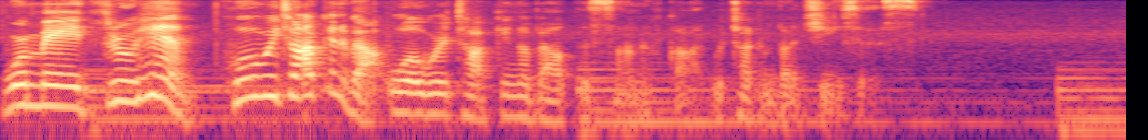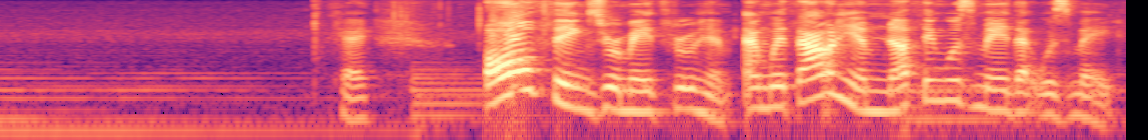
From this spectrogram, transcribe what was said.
were made through him. Who are we talking about? Well, we're talking about the Son of God. We're talking about Jesus. Okay. All things were made through him, and without him, nothing was made that was made.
